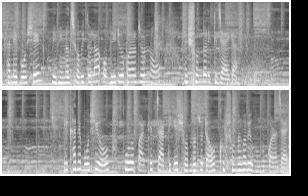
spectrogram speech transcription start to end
এখানে বসে বিভিন্ন ছবি তোলা ও ভিডিও করার জন্য অনেক সুন্দর একটি জায়গা। এখানে বসেও পুরো পার্কের চারদিকের সৌন্দর্যটাও খুব সুন্দরভাবে উপভোগ করা যায়।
